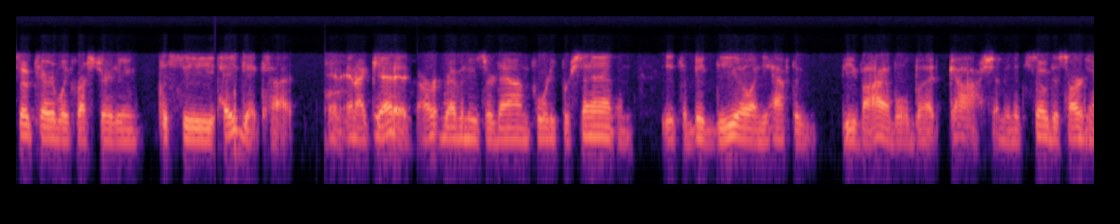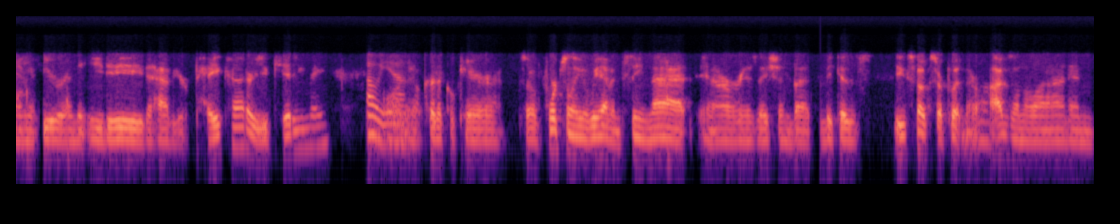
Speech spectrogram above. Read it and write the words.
so terribly frustrating to see pay get cut And, and I get it. Our revenues are down 40%, and it's a big deal, and you have to be viable. But gosh, I mean, it's so disheartening yeah. if you were in the ED to have your pay cut. Are you kidding me? Oh yeah. Or, you know, critical care. So fortunately, we haven't seen that in our organization, but because these folks are putting their lives on the line and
